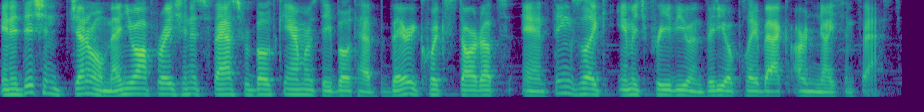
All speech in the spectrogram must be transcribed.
In addition, general menu operation is fast for both cameras. They both have very quick startups, and things like image preview and video playback are nice and fast.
